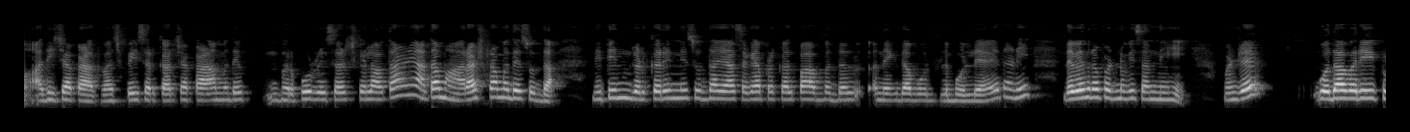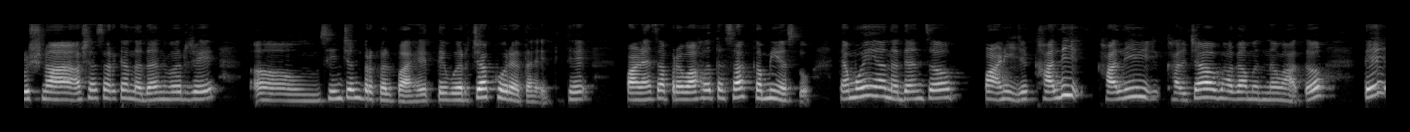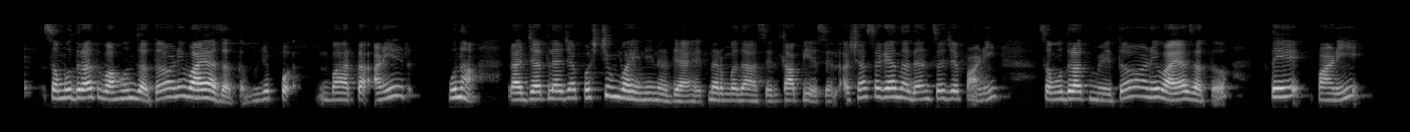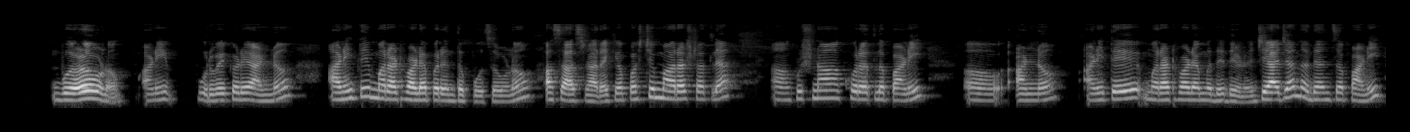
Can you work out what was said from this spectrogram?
आधीच्या काळात वाजपेयी सरकारच्या काळामध्ये भरपूर रिसर्च केला होता. आणि आता महाराष्ट्रामध्ये सुद्धा नितीन गडकरींनी सुद्धा या सगळ्या प्रकल्पाबद्दल अनेकदा बोल बोलले आहेत. आणि देवेंद्र फडणवीसांनीही. म्हणजे गोदावरी कृष्णा अशासारख्या नद्यांवर जे सिंचन प्रकल्प आहेत ते वरच्या खोऱ्यात आहेत. तिथे पाण्याचा प्रवाह तसा कमी असतो. त्यामुळे या नद्यांचं पाणी जे खाली खाली खालच्या भागामधनं वाहतं ते समुद्रात वाहून जातं आणि वाया जातं. म्हणजे प भारता आणि पुन्हा राज्यातल्या ज्या पश्चिम वाहिनी नद्या आहेत नर्मदा असेल तापी असेल अशा सगळ्या नद्यांचं जे पाणी समुद्रात मिळतं आणि वाया जातं ते पाणी वळवणं आणि पूर्वेकडे आणणं आणि ते मराठवाड्यापर्यंत पोचवणं असं असणार आहे. किंवा पश्चिम महाराष्ट्रातल्या कृष्णा खोऱ्यातलं पाणी आणणं आणि ते मराठवाड्यामध्ये देणं. ज्या ज्या नद्यांचं पाणी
